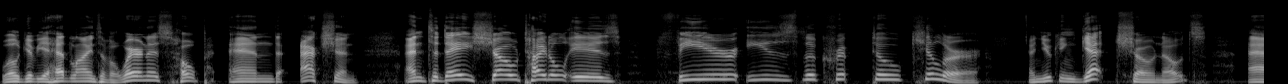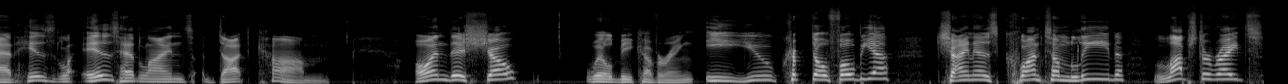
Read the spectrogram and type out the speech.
We'll give you headlines of awareness, hope, and action. And today's show title is Fear is the Crypto Killer. And you can get show notes at his, isheadlines.com. On this show, we'll be covering EU cryptophobia, China's quantum lead, lobster rights,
